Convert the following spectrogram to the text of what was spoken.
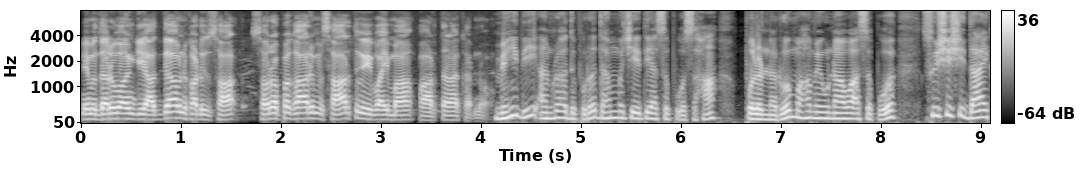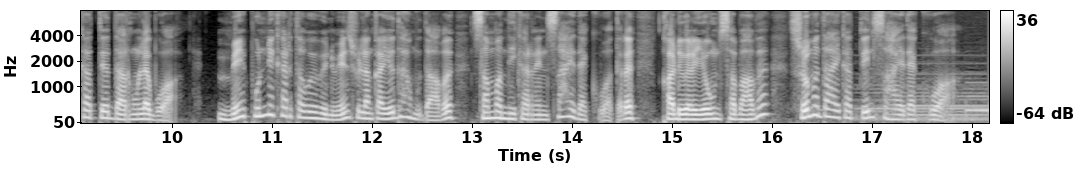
මෙම දරුවන්ගේ අධ්‍යාපන කටයුතු සා- සර්වප්‍රකාරම සාර්ථක වේවයි මා ප්‍රාර්ථනා කරනවා. මෙහිදී අනුරාධපුර ධම්මචේතිය අසපුව සහ පොළොන්නරුව මහමෙවුනාව අසපුව සුශේෂි දායකත්වය දරනු ලැබවා. මේ පුුණ්‍ය කර්තව වෙනුවෙන් ශ්‍රී ලංකා යුද හමුදාව සම්බන්ධීකරණයෙන් සහය දැක්වූ අතර කඩුවල යොවුන් සභාව ශ්‍රමදායකත්වෙන් සහය දැක්වවා.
